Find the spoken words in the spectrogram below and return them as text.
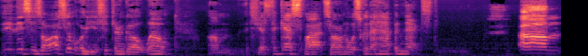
this is awesome, or do you sit there and go, well, um, it's just a guest spot, so I don't know what's going to happen next? Um,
